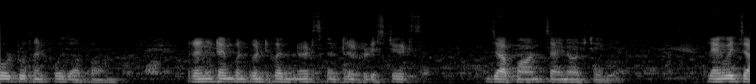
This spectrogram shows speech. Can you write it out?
4, 2004, Japan. Running time 125 minutes. Country United States, Japan, China, Australia. Language:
